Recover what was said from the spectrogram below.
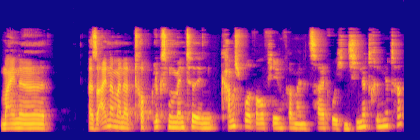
meine, also einer meiner Top-Glücksmomente im Kampfsport war auf jeden Fall meine Zeit, wo ich in China trainiert habe.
